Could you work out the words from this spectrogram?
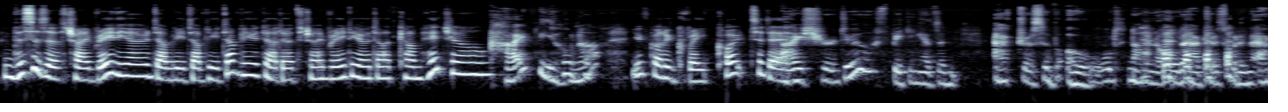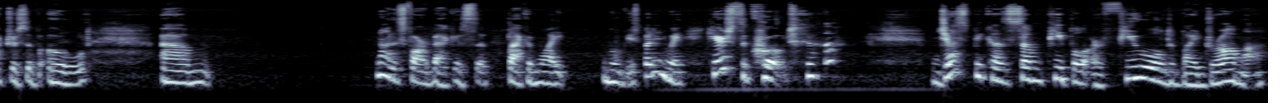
This is Earth Tribe Radio, www.earthtriberadio.com. Hey, Jill. Hi, Fiona. You've got a great quote today. I sure do. Speaking as an actress of old, not an old actress, but an actress of old. Um, not as far back as the black and white movies, but anyway, here's the quote Just because some people are fueled by drama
